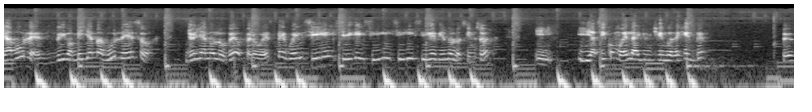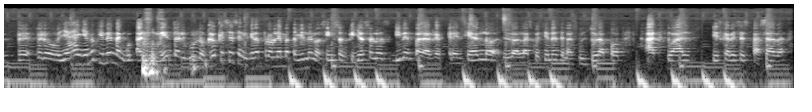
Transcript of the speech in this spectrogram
ya aburre, digo, a mí ya me aburre eso. Yo ya no lo veo, pero este güey sigue y sigue y sigue y sigue y sigue viendo Los Simpsons. Y, y así como él hay un chingo de gente. Pero, ya, ya no tienen argumento alguno. Creo que ese es el gran problema también de los Simpsons, que ya solo viven para referenciar las cuestiones de la cultura pop actual, y es que a veces pasada,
